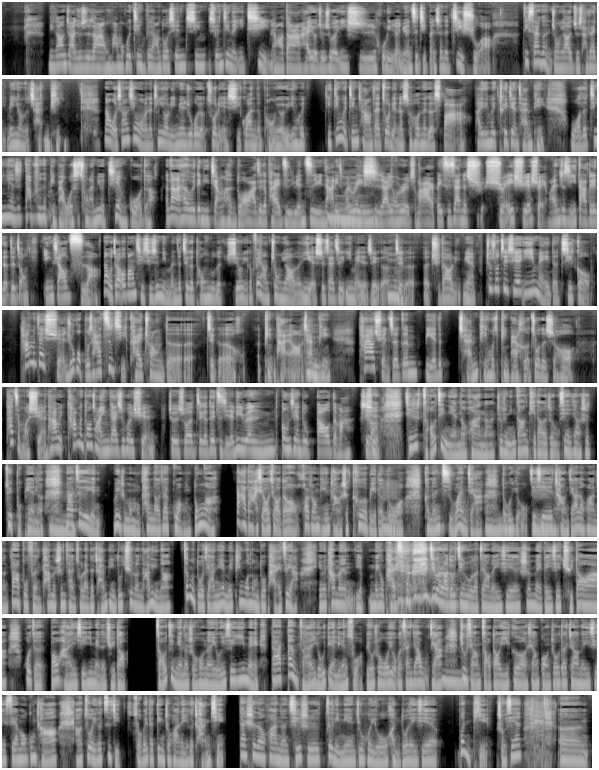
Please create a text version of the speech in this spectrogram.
你刚刚讲就是当然他们会进非常多先进先进的仪器，然后当然还有就是说医师护理人员自己本身的技术啊。第三个很重要的就是他在里面用的产品。那我相信我们的听友里面如果有做脸习惯的朋友，一定会。一定会经常在做脸的时候，那个 SPA 他一定会推荐产品。我的经验是，大部分的品牌我是从来没有见过的。那当然，他都会跟你讲很多哇，这个牌子源自于哪里？什么瑞士啊，用瑞什么阿尔卑斯山的雪水雪水，反正就是一大堆的这种营销词啊。那我知道欧邦奇其实你们的这个通路的其中一个非常重要的，也是在这个医美的这个这个呃渠道里面。就说这些医美的机构，他们在选，如果不是他自己开创的这个。品牌啊，产品，他要选择跟别的产品或者品牌合作的时候，他怎么选？他们他们通常应该是会选，就是说这个对自己的利润贡献度高的嘛，是吧？其实早几年的话呢，就是您刚刚提到的这种现象是最普遍的。那这个也为什么我们看到在广东啊？大大小小的化妆品厂是特别的多，可能几万家都有。这些厂家的话呢，大部分他们生产出来的产品都去了哪里呢？这么多家，你也没听过那么多牌子呀，因为他们也没有牌子，基本上都进入了这样的一些生美的一些渠道啊，或者包含一些医美的渠道。早几年的时候呢，有一些医美，大家但凡有一点连锁，比如说我有个三家五家，就想找到一个像广州的这样的一些 CMO 工厂，然后做一个自己所谓的定制化的一个产品。但是的话呢，其实这里面就会有很多的一些问题。首先，嗯，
